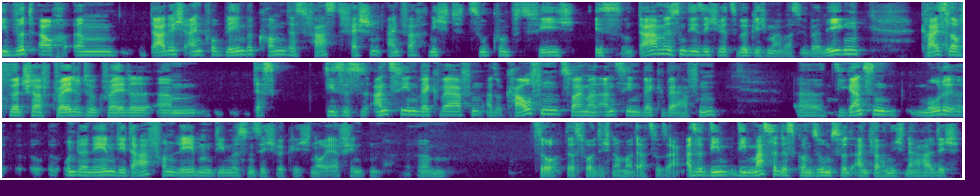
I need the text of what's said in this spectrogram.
die wird auch ähm, dadurch ein Problem bekommen, dass Fast Fashion einfach nicht zukunftsfähig ist. Und da müssen die sich jetzt wirklich mal was überlegen. Kreislaufwirtschaft, Cradle to Cradle, ähm, das, dieses Anziehen, Wegwerfen, also kaufen, zweimal anziehen, wegwerfen, äh, die ganzen Modeunternehmen, die davon leben, die müssen sich wirklich neu erfinden. Ähm, so, das wollte ich nochmal dazu sagen. Also die, die Masse des Konsums wird einfach nicht nachhaltig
